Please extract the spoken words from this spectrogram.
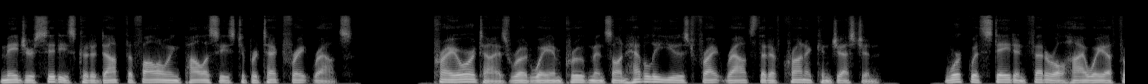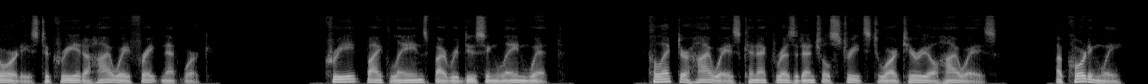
major cities could adopt the following policies to protect freight routes. Prioritize roadway improvements on heavily used freight routes that have chronic congestion. Work with state and federal highway authorities to create a highway freight network. Create bike lanes by reducing lane width. Collector highways connect residential streets to arterial highways. Accordingly,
